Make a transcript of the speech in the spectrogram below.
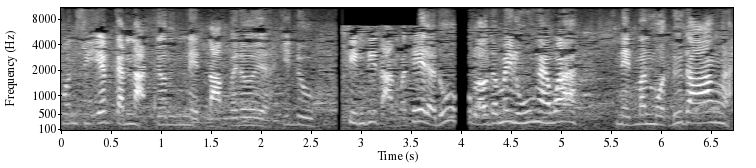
คน CF กันหนักจนเน็ตดับไปเลยอะ คิดดูซิมที่ต่างประเทศอะดู เราจะไม่รู้ไงว่า เน็ตมันหมดหรือดังอะ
